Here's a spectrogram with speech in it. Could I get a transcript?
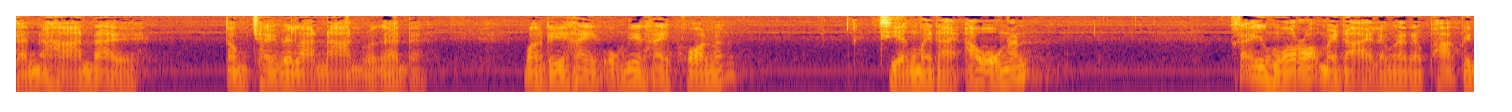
ฉันอาหารได้ ต้องใช้เวลานานเหมือนกันนะบางทีให้องค์นี้ให้พรแล้ว เสียงไม่ได้ เอาองค์นั้นใครหัวเราะไม่ได้แล้วไงพระเป็น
